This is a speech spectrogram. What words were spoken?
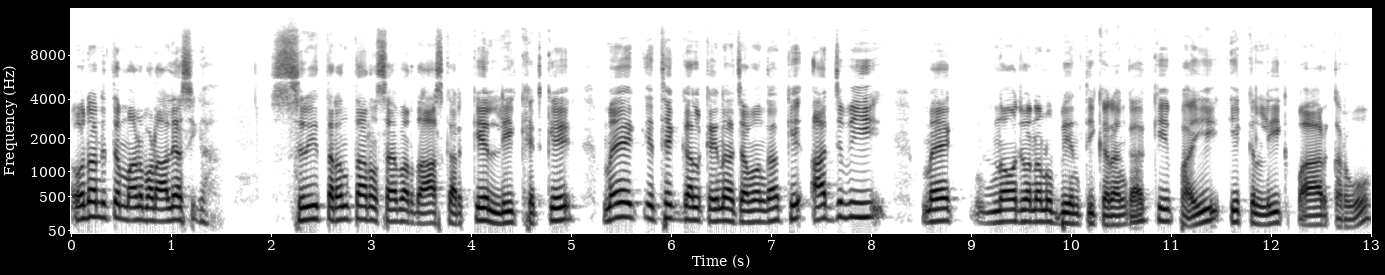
ਉਹਨਾਂ ਨੇ ਤੇ ਮਨ ਬਣਾ ਲਿਆ ਸੀਗਾ। ਸ੍ਰੀ ਤਰਨਤਾਰਨ ਸਾਹਿਬ ਅਰਦਾਸ ਕਰਕੇ ਲੀਕ ਖਿੱਚ ਕੇ ਮੈਂ ਇੱਥੇ ਇੱਕ ਗੱਲ ਕਹਿਣਾ ਚਾਹਾਂਗਾ ਕਿ ਅੱਜ ਵੀ ਮੈਂ ਨੌਜਵਾਨਾਂ ਨੂੰ ਬੇਨਤੀ ਕਰਾਂਗਾ ਕਿ ਭਾਈ ਇੱਕ ਲੀਕ ਪਾਰ ਕਰੋ।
